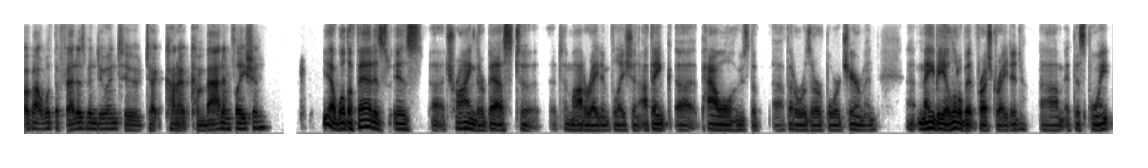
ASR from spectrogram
about what the fed has been doing to to kind of combat inflation? Yeah well the fed is is uh, trying their best to to moderate inflation. I think uh, powell who's the uh, federal reserve board chairman uh, may be a little bit frustrated um, at this point.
